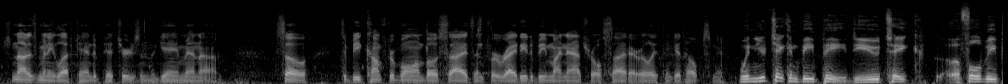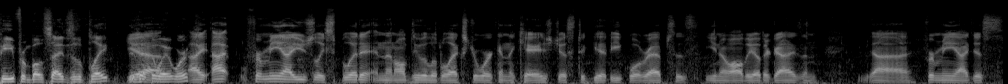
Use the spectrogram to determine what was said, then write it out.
there's not as many left-handed pitchers in the game, and um, so to be comfortable on both sides and for righty to be my natural side, I really think it helps me. When you're taking BP, do you take a full BP from both sides of the plate? Is yeah, that the way it works? I, I, for me, I usually split it and then I'll do a little extra work in the cage just to get equal reps as you know all the other guys. And uh, for me, I just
